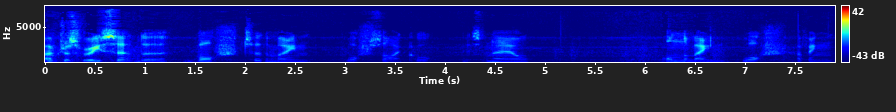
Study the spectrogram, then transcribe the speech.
I've just reset the Bosch to the main wash cycle. It's now on the main wash, having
